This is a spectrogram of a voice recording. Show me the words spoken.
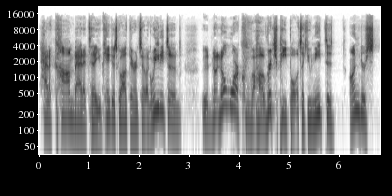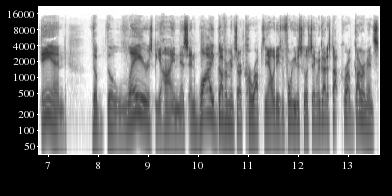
how to combat it today. You can't just go out there and say like, we need to no, no more uh, rich people. It's like you need to understand the the layers behind this and why governments are corrupt nowadays before you just go saying we got to stop corrupt governments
